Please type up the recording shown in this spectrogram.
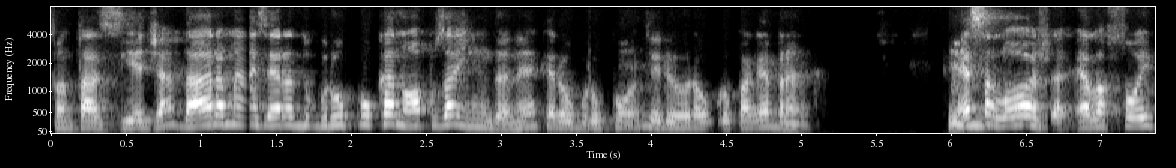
fantasia de Adara, mas era do grupo Canopus ainda, né? Que era o grupo uhum, anterior ao grupo Águia Branca. Essa uhum, loja, ela foi,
